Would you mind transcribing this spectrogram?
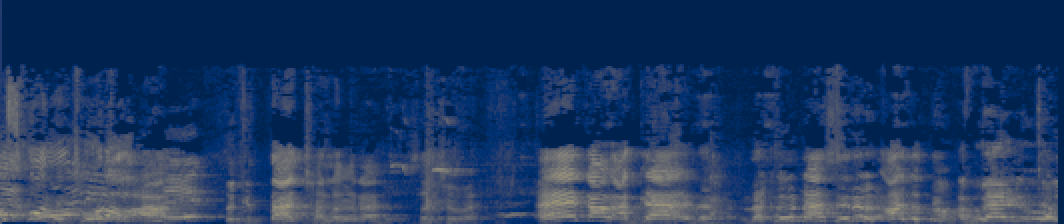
उसको भी छोड़ो कितना अच्छा लग रहा है सच में। ए का आज्ञा रखो ना सिर आ जाते अब बैठ चल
